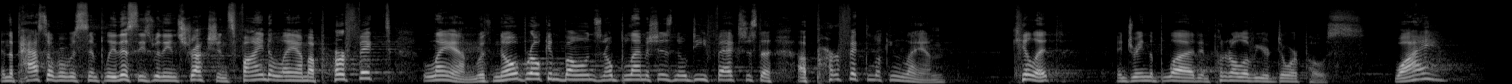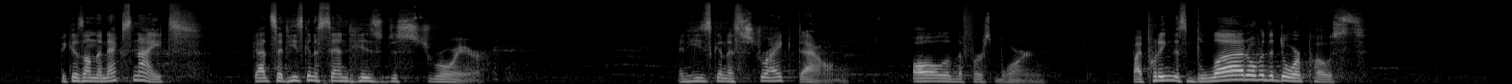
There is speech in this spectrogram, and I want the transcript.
And the Passover was simply this these were the instructions find a lamb, a perfect lamb with no broken bones, no blemishes, no defects, just a, a perfect looking lamb. Kill it and drain the blood and put it all over your doorposts. Why? Because on the next night, God said He's going to send His destroyer. And He's going to strike down all of the firstborn. By putting this blood over the doorposts,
